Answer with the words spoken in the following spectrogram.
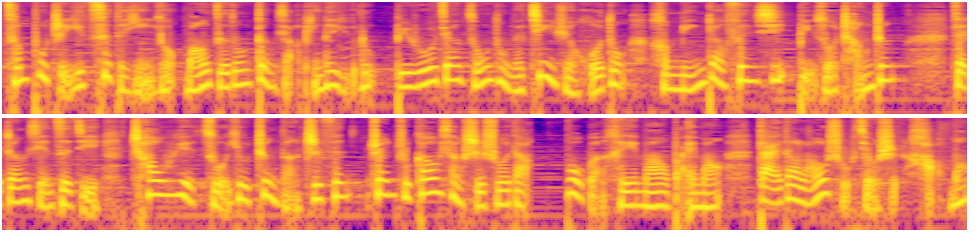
曾不止一次地引用毛泽东、邓小平的语录，比如将总统的竞选活动和民调分析比作长征，在彰显自己超越左右政党之分、专注高效时说道：“不管黑猫白猫，逮到老鼠就是好猫。”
